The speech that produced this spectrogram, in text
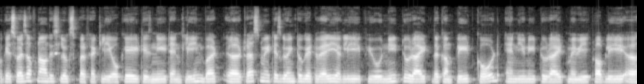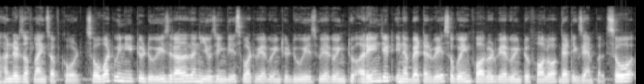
okay so as of now this looks perfectly okay. It is neat and clean but uh, trust me it is going to get very ugly if you need to write the complete code and you need to write maybe probably uh, hundreds of lines of code. So what we need to do is rather than using this what we are going to do is we are going to arrange it in a better way. So going forward we are going to follow that example. So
